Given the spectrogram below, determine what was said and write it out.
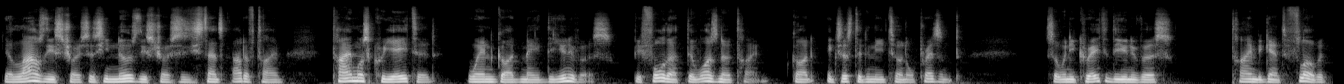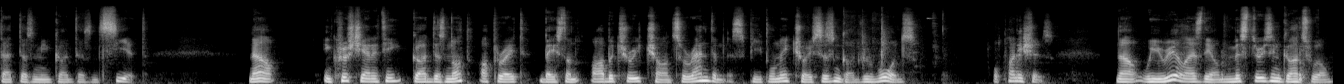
He allows these choices. He knows these choices. He stands out of time. Time was created when God made the universe. Before that, there was no time. God existed in the eternal present. So when He created the universe, time began to flow, but that doesn't mean God doesn't see it. Now, in Christianity, God does not operate based on arbitrary chance or randomness. People make choices and God rewards or punishes. Now, we realize there are mysteries in God's will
